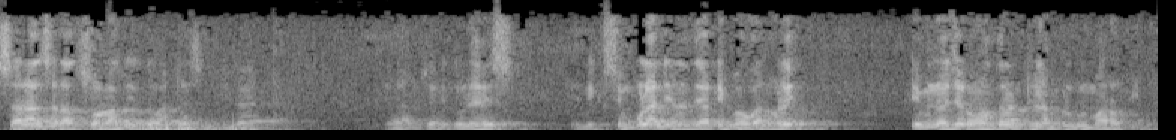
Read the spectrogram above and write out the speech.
Syarat-syarat sholat itu ada sembilan. Ya, bisa ditulis. Ini kesimpulan yang nanti akan dibawakan oleh Ibnu Hajar rahimahullah dalam Bulughul Maram ini.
